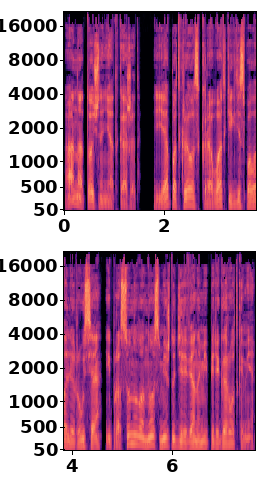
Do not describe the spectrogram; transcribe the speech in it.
Она точно не откажет. Я подкралась к кроватке, где спала Леруся, и просунула нос между деревянными перегородками.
